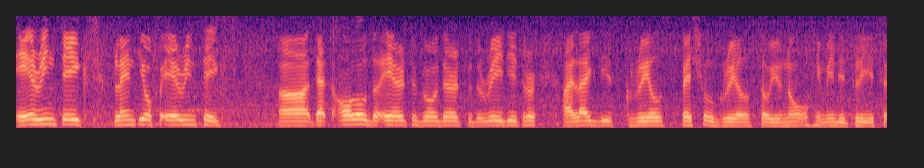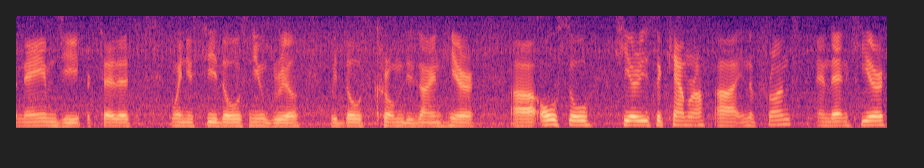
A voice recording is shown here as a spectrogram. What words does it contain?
Air intakes plenty of air intakes uh, that allow the air to go there to the radiator. I like this grill special grill so you know immediately it's an AMG Mercedes when you see those new grill with those chrome design here. Uh, also here is the camera uh, in the front and then here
